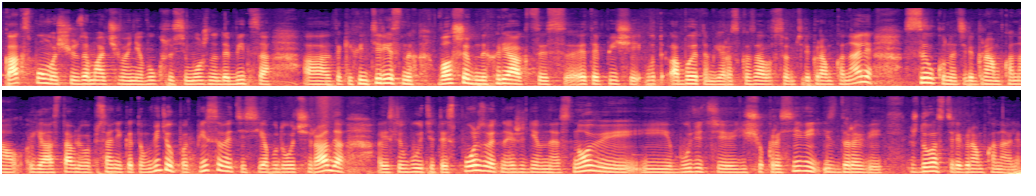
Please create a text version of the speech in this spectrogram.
как с помощью замачивания в уксусе можно добиться а, таких интересных волшебных реакций с этой пищей. Вот об этом я рассказала в своем телеграм-канале. Ссылку на телеграм-канал я оставлю в описании к этому видео. Подписывайтесь, я буду очень рада, если вы будете это использовать на ежедневной основе и будете еще красивее и здоровее. Жду вас в телеграм-канале.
